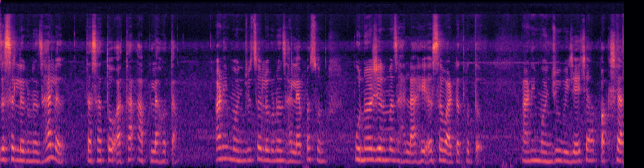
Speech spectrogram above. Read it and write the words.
जसं लग्न झालं तसा तो आता आपला होता. आणि मंजूचं लग्न झाल्यापासून पुनर्जन्म झाला आहे असं वाटत होतं. आणि मंजू विजयच्या पक्षात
